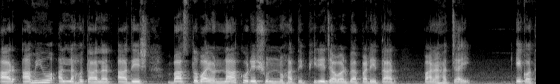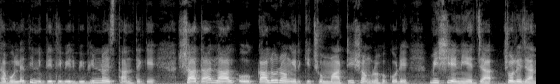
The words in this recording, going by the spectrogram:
আর আমিও আল্লাহ তালার আদেশ বাস্তবায়ন না করে শূন্য হাতে ফিরে যাওয়ার ব্যাপারে তার পানাহা চাই। এ কথা বলে তিনি পৃথিবীর বিভিন্ন স্থান থেকে সাদা, লাল ও কালো রঙের কিছু মাটি সংগ্রহ করে মিশিয়ে নিয়ে যা, চলে যান।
